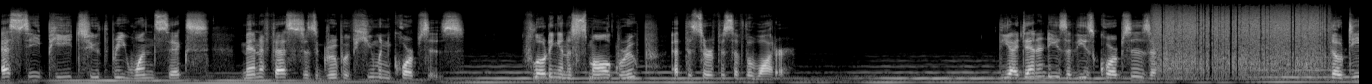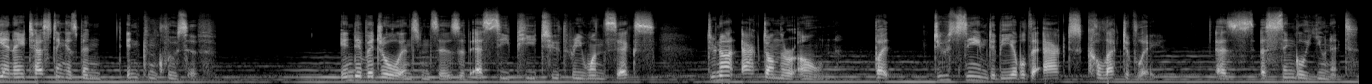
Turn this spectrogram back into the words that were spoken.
SCP 2316 manifests as a group of human corpses, floating in a small group at the surface of the water. The identities of these corpses are. though DNA testing has been inconclusive. Individual instances of SCP 2316 do not act on their own, but do seem to be able to act collectively, as a single unit.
